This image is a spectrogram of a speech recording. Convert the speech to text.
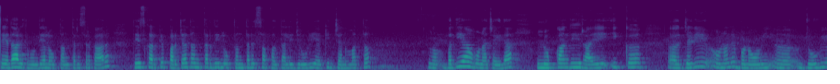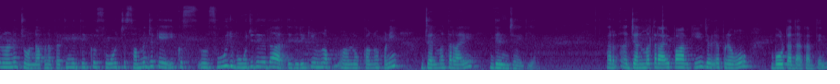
ਤੇ ਆਧਾਰਿਤ ਹੁੰਦੀ ਹੈ ਲੋਕਤੰਤਰੀ ਸਰਕਾਰ ਤੇ ਇਸ ਕਰਕੇ ਪ੍ਰਜਾਤੰਤਰ ਦੀ ਲੋਕਤੰਤਰ ਦੀ ਸਫਲਤਾ ਲਈ ਜ਼ਰੂਰੀ ਹੈ ਕਿ ਜਨਮਤ ਵਧੀਆ ਹੋਣਾ ਚਾਹੀਦਾ। ਲੋਕਾਂ ਦੀ ਰਾਏ ਇੱਕ ਜਿਹੜੀ ਉਹਨਾਂ ਨੇ ਬਣਾਉਣੀ ਜੋ ਵੀ ਉਹਨਾਂ ਨੇ ਚੁਣਨਾ, ਆਪਣਾ ਪ੍ਰਤੀਨਿਧ, ਇੱਕ ਸੋਚ ਸਮਝ ਕੇ, ਇੱਕ ਸੂਝ-ਬੂਝ ਦੇ ਆਧਾਰ ਤੇ ਜਿਹੜੀ ਕਿ ਉਹਨੂੰ ਆਪ- ਲੋਕਾਂ ਨੂੰ ਆਪਣੀ ਜਨਮਤ ਰਾਏ ਦੇਣੀ ਚਾਹੀਦੀ ਹੈ। ਜਨਮਤ ਰਾਏ ਭਾਵ ਕਿ? ਜਿਹੜੇ ਆਪਣੇ ਉਹ ਵੋਟ ਅਦਾ ਕਰਦੇ ਨੇ।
